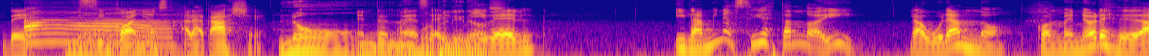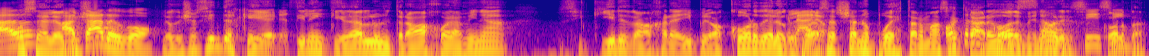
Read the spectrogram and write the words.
de Ah. 5 años a la calle. No. ¿Entendés? El nivel. Y la mina sigue estando ahí, laburando, con menores de edad O sea, lo a que yo- cargo. lo que yo siento es que tienen que darle un trabajo a la mina si quiere trabajar ahí, pero acorde a lo que Claro. puede hacer. Ya no puede estar más a cargo de menores. Sí, sí. corta.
